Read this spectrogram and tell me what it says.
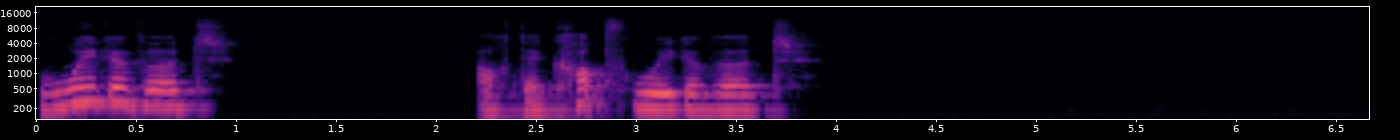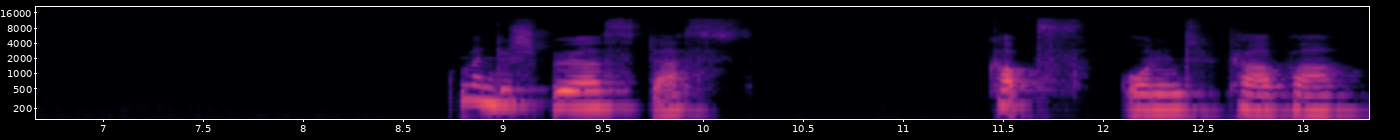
ruhiger wird, auch der Kopf ruhiger wird. Und wenn du spürst, dass Kopf und Körper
